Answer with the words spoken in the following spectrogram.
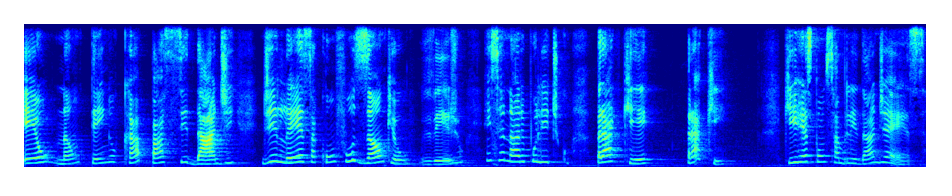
Eu não tenho capacidade de ler essa confusão que eu vejo em cenário político. Para quê? Para quê? Que responsabilidade é essa?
